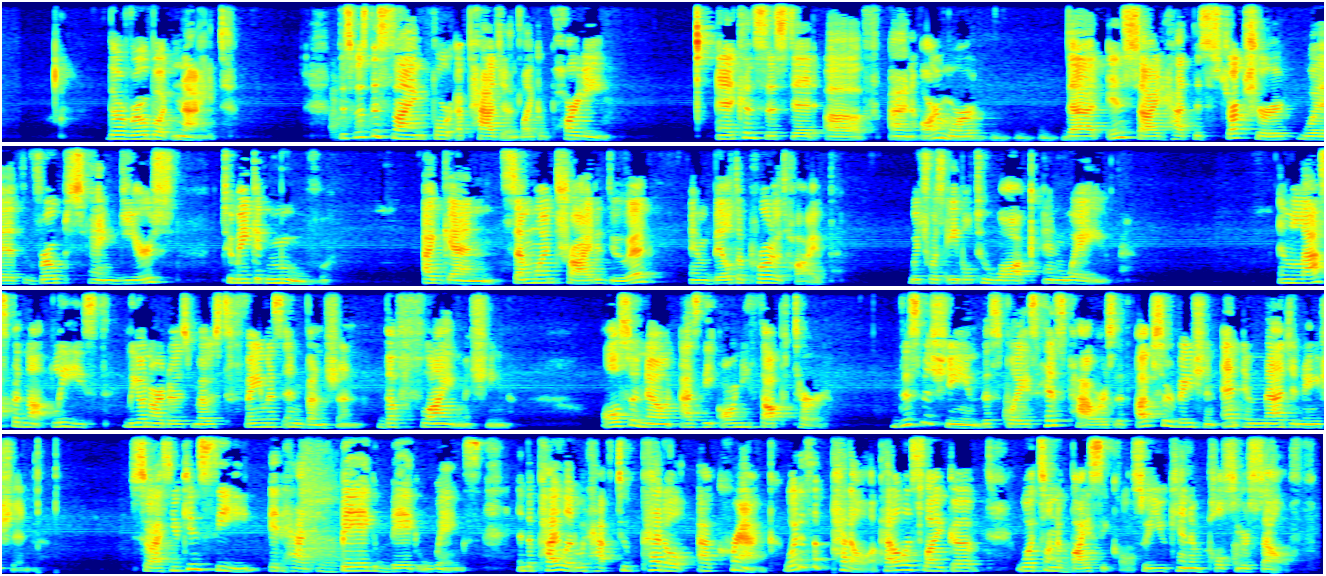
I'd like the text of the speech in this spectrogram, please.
The Robot Knight. This was designed for a pageant, like a party, and it consisted of an armor that inside had this structure with ropes and gears to make it move. Again, someone tried to do it and built a prototype which was able to walk and wave. And last but not least, Leonardo's most famous invention, the flying machine, also known as the ornithopter. This machine displays his powers of observation and imagination. So as you can see, it had big, big wings. And the pilot would have to pedal a crank. What is a pedal? A pedal is like a, what's on a bicycle, so you can impulse yourself.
